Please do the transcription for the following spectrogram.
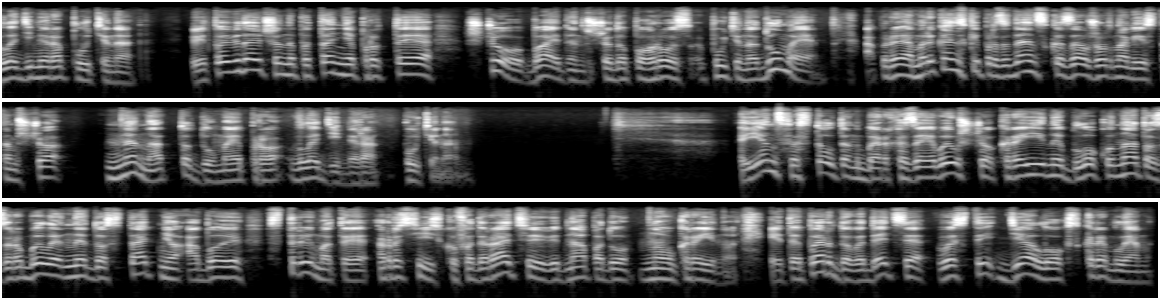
Владіміра Путіна. Відповідаючи на питання про те, що Байден щодо погроз Путіна думає, американський президент сказав журналістам, що не надто думає про Владіміра Путіна. Єнс Столтенберг заявив, що країни блоку НАТО зробили недостатньо, аби стримати Російську Федерацію від нападу на Україну, і тепер доведеться вести діалог з Кремлем.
